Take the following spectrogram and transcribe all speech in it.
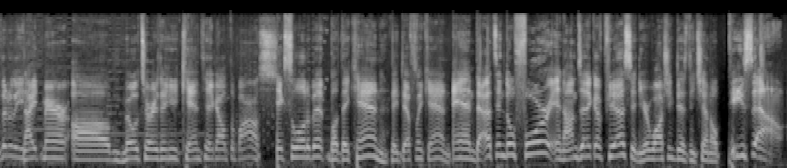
Literally, Nightmare uh, military thingy can take out the boss. Takes a little bit, but they can. They definitely can. And that's Endo 4, and I'm Xanic FPS, and you're watching Disney Channel. Peace out.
